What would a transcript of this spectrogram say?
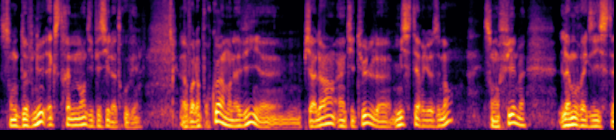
sont devenues extrêmement difficiles à trouver. Alors voilà pourquoi, à mon avis, euh, Piala intitule euh, mystérieusement son film L'amour existe.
